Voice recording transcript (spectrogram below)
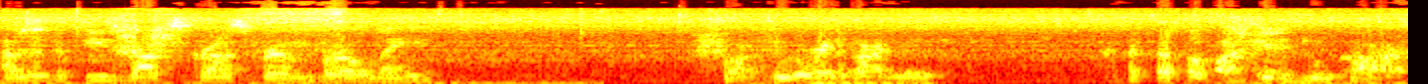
I was at the fuse box across from Burl Lane. Fuck, you were right by me. Oh, I see the blue car.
